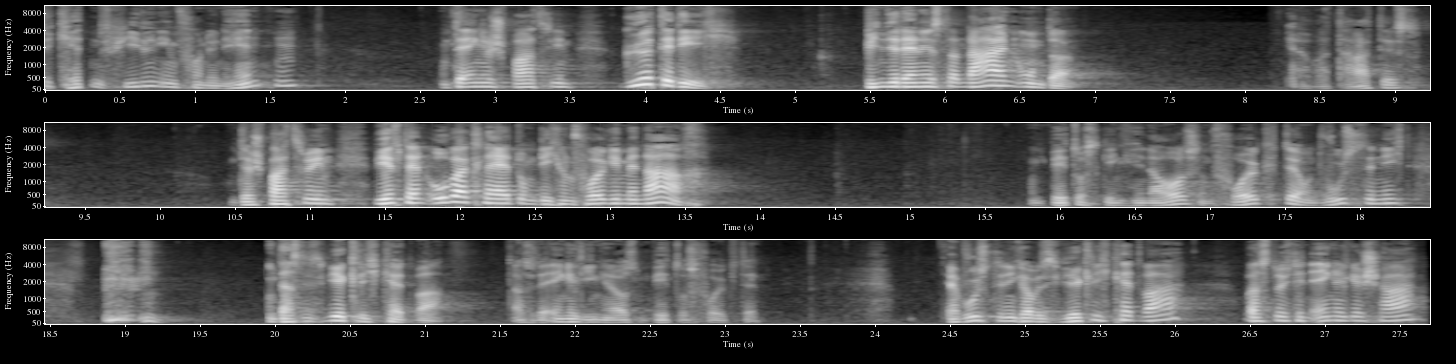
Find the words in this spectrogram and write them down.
Die Ketten fielen ihm von den Händen und der Engel sprach zu ihm, gürte dich, binde deine Sandalen unter. Er aber tat es. Und er sprach zu ihm, wirf dein Oberkleid um dich und folge mir nach. Und Petrus ging hinaus und folgte und wusste nicht, dass es Wirklichkeit war. Also der Engel ging hinaus und Petrus folgte. Er wusste nicht, ob es Wirklichkeit war, was durch den Engel geschah.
